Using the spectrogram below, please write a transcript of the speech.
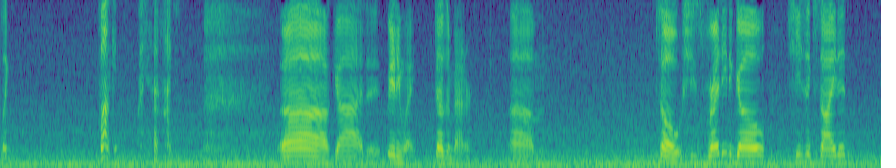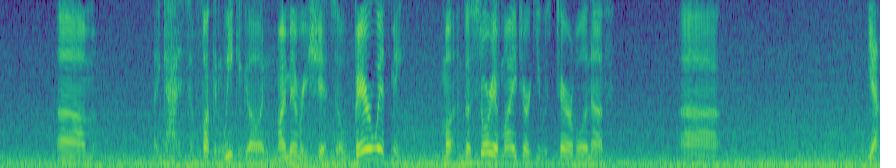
Like fuck it. Oh god. Anyway doesn't matter. Um, so she's ready to go she's excited. Um, god it's a fucking week ago and my memory's shit so bear with me. My, the story of my turkey was terrible enough. Uh, yeah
